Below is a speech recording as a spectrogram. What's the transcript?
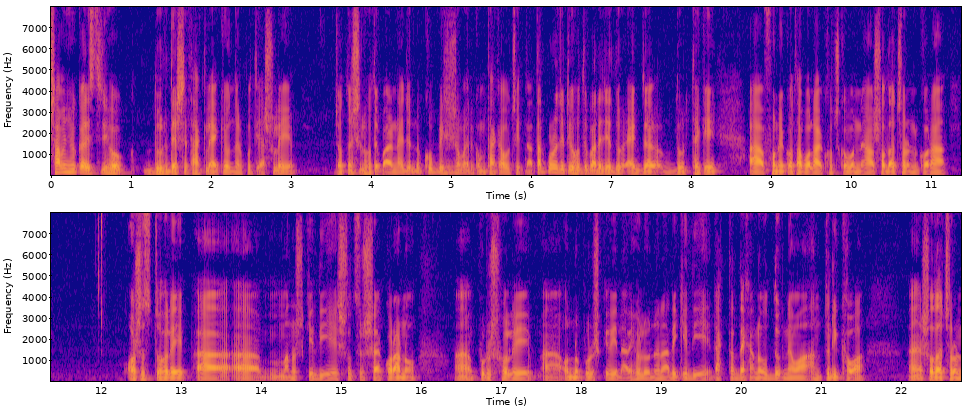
স্বামী হোক আর স্ত্রী হোক, দূর দেশে থাকলে একে অন্যের প্রতি আসলে যত্নশীল হতে পারে না। এই জন্য খুব বেশি সময় এরকম থাকা উচিত না। তারপরে যেটি হতে পারে যে এক দূর থেকে ফোনে কথা বলা, খোঁজখবর নেওয়া, সদাচরণ করা অসুস্থ হলে মানুষকে দিয়ে শুশ্রূষা করানো পুরুষ হলে অন্য পুরুষকে দিয়ে, নারী হলে অন্য নারীকে দিয়ে ডাক্তার দেখানো, উদ্যোগ নেওয়া, আন্তরিক হওয়া হ্যাঁ সদাচরণ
